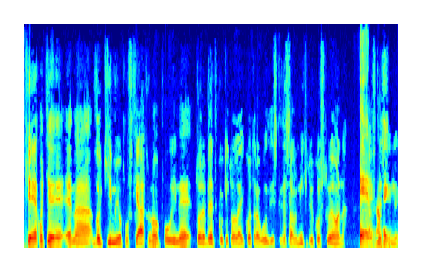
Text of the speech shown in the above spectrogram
Και έχω και ένα δοκίμιο που φτιάχνω που είναι το ρεμπέτικο και το λαϊκό τραγούδι στη Θεσσαλονίκη του 20ου αιώνα. Έρευνα, είναι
